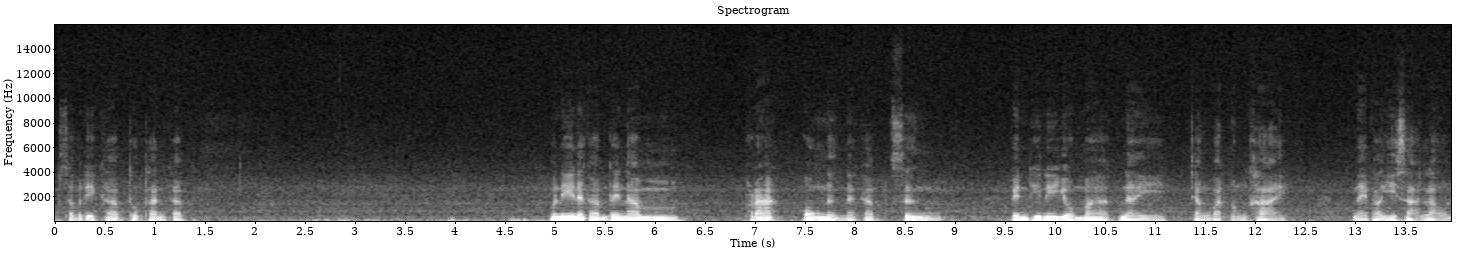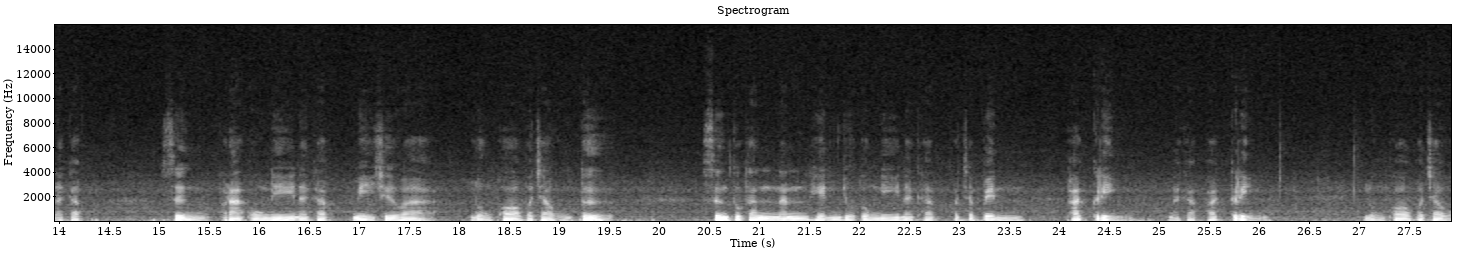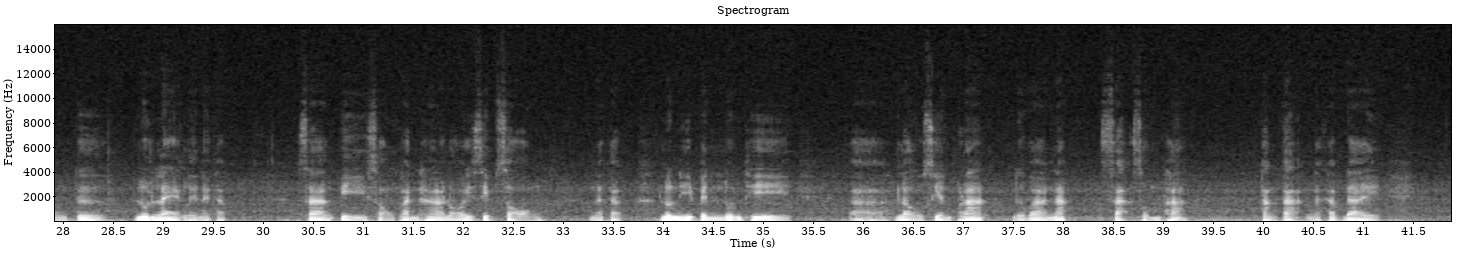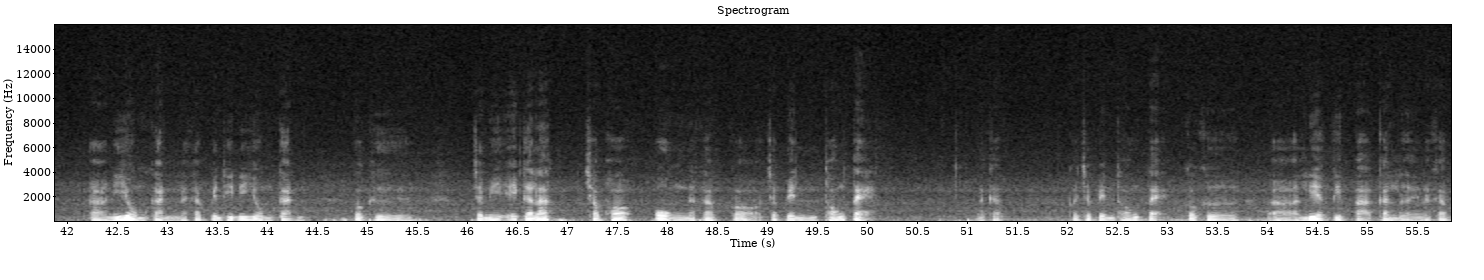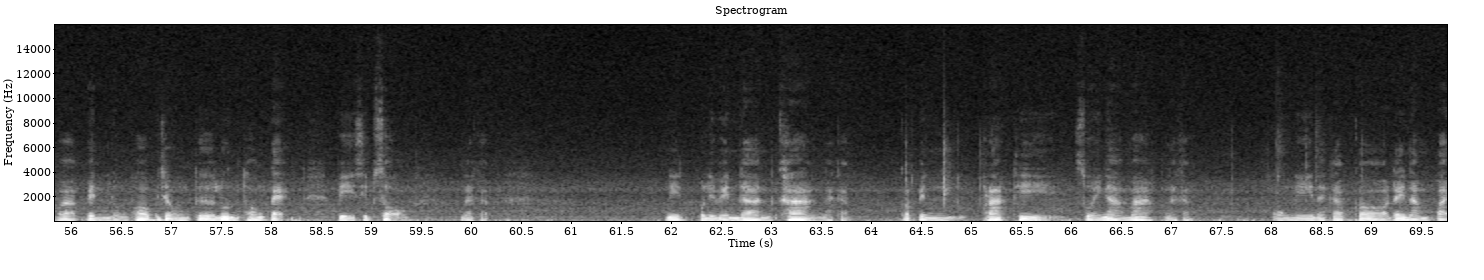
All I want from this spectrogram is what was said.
สวัสดีครับทุกท่านครับ วันนี้นะครับได้นำพระองค์หนึ่งนะครับ ซึ่งเป็นที่นิยมมากในจังหวัดหนองคาย ในภาคอีสานเรานะครับ ซึ่งพระองค์นี้นะครับมีชื่อว่าหลวงพ่อพระเจ้าองค์ตื้อซึ่งทุกท่านนั้นเห็นอยู่ตรงนี้นะครับ ก็จะเป็นพระกริ่งนะครับพระกริ่งหลวงพ่อพระเจ้าองค์ตื้อรุ่นแรกเลยนะครับ สร้างปี 2512 นะครับ รุ่นนี้เป็นรุ่นที่เหล่าเซียนพระหรือว่านักสะสมพระต่างๆนะครับ ได้นิยมกันนะครับ เป็นที่นิยมกัน ก็คือจะมีเอกลักษณ์เฉพาะองค์นะครับ ก็จะเป็นท้องแตกนะครับ ก็จะเป็นท้องแตกก็คือเอเรียกติดปากกันเลยนะครับ ว่าเป็นหลวงพ่อพระเจ้าองค์เตอร์รุ่นท้องแตกปี 12 นะครับนี่บริเวณด้านข้างนะครับ ก็เป็นพระที่สวยงามมากนะครับ องค์นี้นะครับก็ได้นำไป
